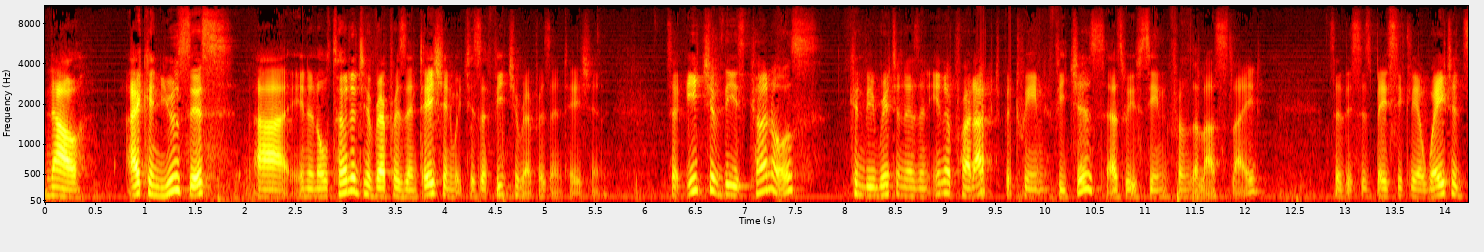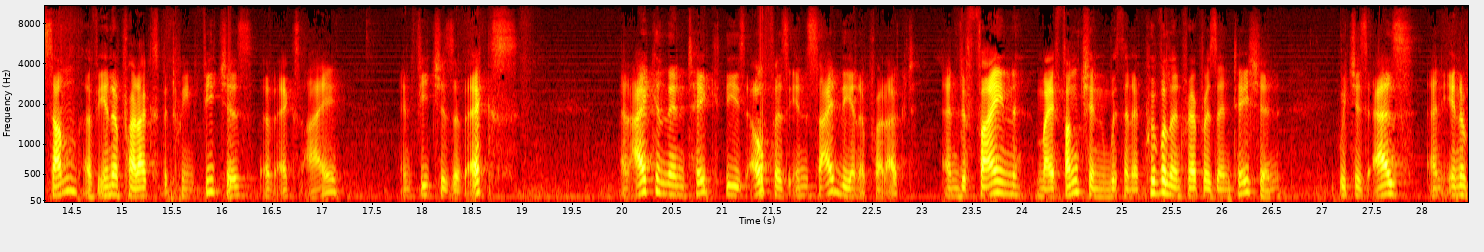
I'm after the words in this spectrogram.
Now, I can use this uh, in an alternative representation, which is a feature representation. So each of these kernels can be written as an inner product between features, as we've seen from the last slide. So this is basically a weighted sum of inner products between features of xi and features of x. And I can then take these alphas inside the inner product and define my function with an equivalent representation, which is as, an inner,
